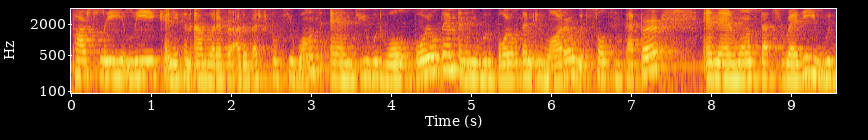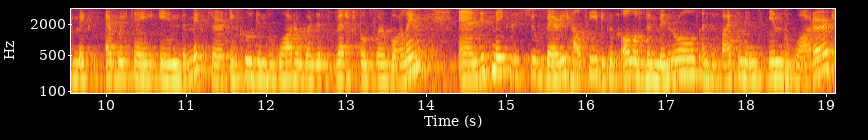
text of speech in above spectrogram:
parsley, leek, and you can add whatever other vegetables you want. And you would boil them, and then you would boil them in water with salt and pepper. And then once that's ready, you would mix everything in the mixer, including the water where the vegetables were boiling. And this makes the soup very healthy because all of the minerals and the vitamins in the water,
